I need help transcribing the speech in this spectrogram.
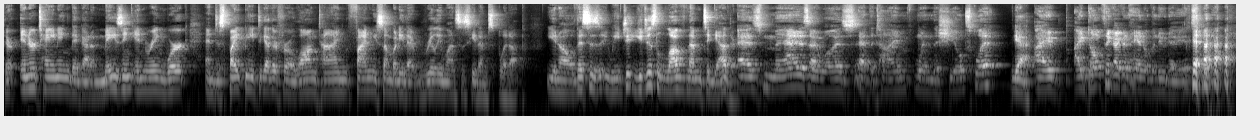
They're entertaining. They've got amazing in ring work. And despite being together for a long time, find me somebody that really wants to see them split up. You know, this is, we ju- you just love them together. As mad as I was at the time when the Shield split, Yeah. I I don't think I can handle the new day. It's,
